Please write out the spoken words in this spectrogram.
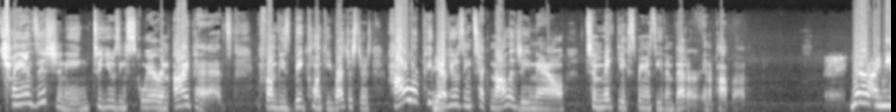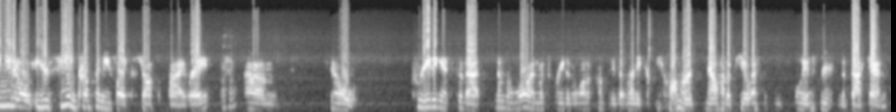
transitioning to using Square and iPads from these big clunky registers. How are people yep. using technology now to make the experience even better in a pop up? Yeah, I mean, you know, you're seeing companies like Shopify, right? Mm-hmm. Um, you know, creating it so that number one, what's great is a lot of companies that run e-commerce now have a POS system fully integrated in the back end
